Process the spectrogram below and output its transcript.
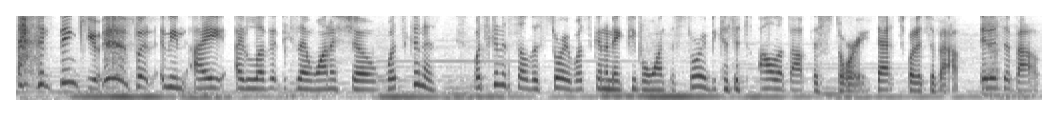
thank you. But i mean i i love it because i want to show what's gonna what's gonna sell the story what's gonna make people want the story because it's all about the story. That's what it's about. It is Yeah. about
